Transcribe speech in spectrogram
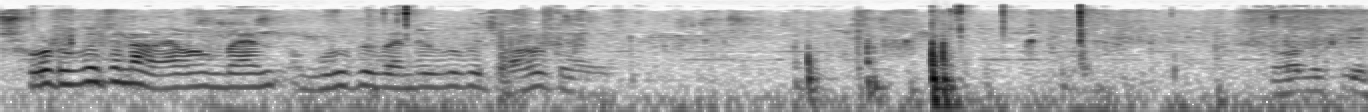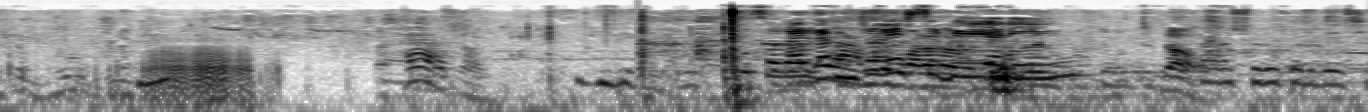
শো ঢুকেছে না এবং ব্যান্ড গ্রুপে ব্যান্ডের গ্রুপে ঝড় উঠে যাবে Guys, এখন চলে এসেছি বিরিয়ানি শুরু করে দিয়েছি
